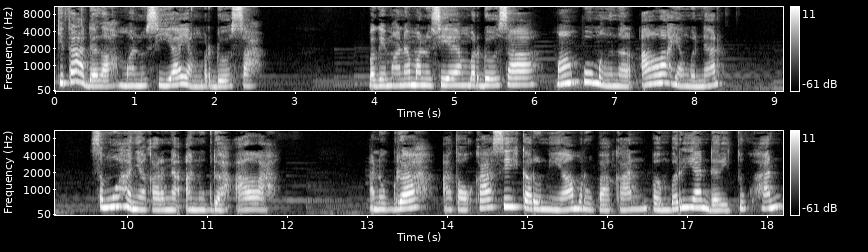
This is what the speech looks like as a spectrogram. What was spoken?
Kita adalah manusia yang berdosa Bagaimana manusia yang berdosa mampu mengenal Allah yang benar? Semua hanya karena anugerah Allah. Anugerah atau kasih karunia merupakan pemberian dari Tuhan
